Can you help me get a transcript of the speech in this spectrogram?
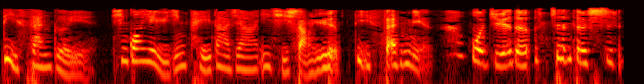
第三个耶。星光夜语已经陪大家一起赏月第三年，我觉得真的是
